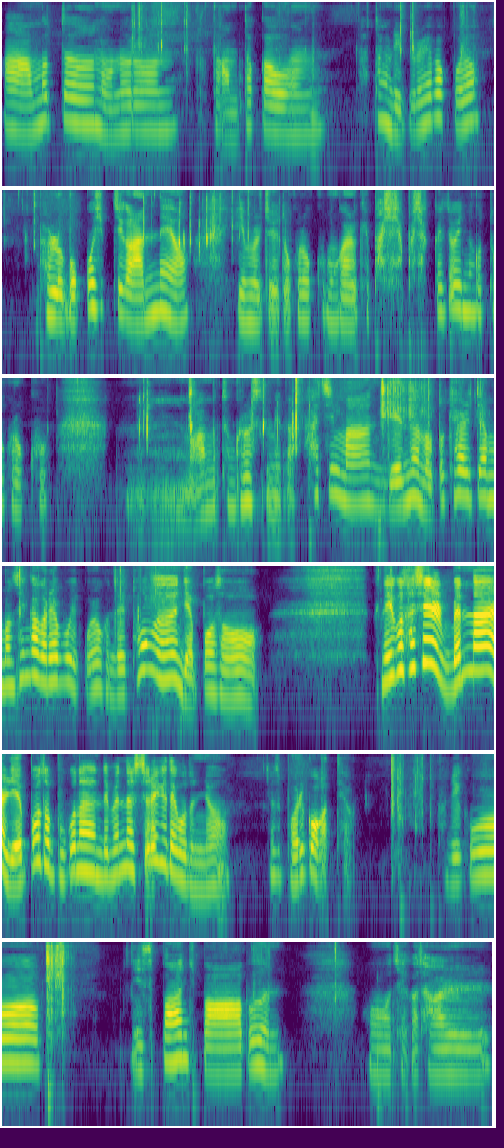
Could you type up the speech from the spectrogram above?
아, 아무튼 오늘은 그렇게 안타까운 사탕 리뷰를 해봤고요. 별로 먹고 싶지가 않네요. 이물질도 그렇고 뭔가 이렇게 바샤바샤 깨져 있는 것도 그렇고 음, 아무튼 그렇습니다. 하지만 얘는 어떻게 할지 한번 생각을 해보겠고요. 근데 통은 예뻐서 근데 이거 사실 맨날 예뻐서 보고 나는데 맨날 쓰레기 되거든요. 그래서 버릴 것 같아요. 그리고 이 스펀지밥은 어, 제가 잘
